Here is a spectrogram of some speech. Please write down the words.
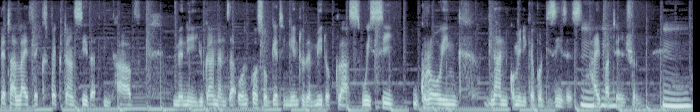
better life expectancy that we have, many Ugandans are also getting into the middle class. We see growing non-communicable diseases, mm-hmm. hypertension, mm-hmm.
